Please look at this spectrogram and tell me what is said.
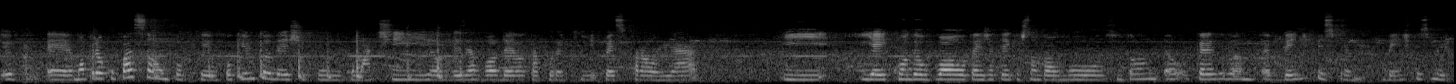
eu, é uma preocupação, porque o pouquinho que eu deixo com, com a tia, às vezes a avó dela tá por aqui, peço para olhar. E, e aí quando eu volto, aí já tem a questão do almoço. Então, eu, querendo, é bem difícil para mim, bem difícil mesmo.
